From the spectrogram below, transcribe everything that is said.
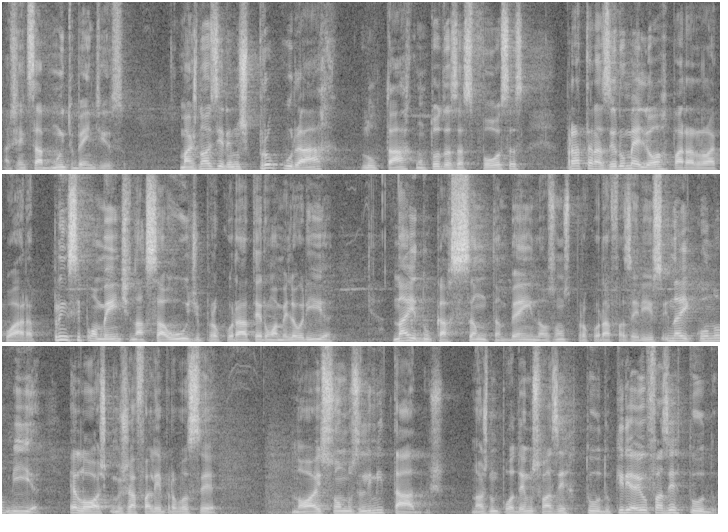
A gente sabe muito bem disso. Mas nós iremos procurar lutar com todas as forças para trazer o melhor para Araraquara, principalmente na saúde, procurar ter uma melhoria, na educação também, nós vamos procurar fazer isso, e na economia. É lógico, como eu já falei para você, nós somos limitados, nós não podemos fazer tudo. Queria eu fazer tudo,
